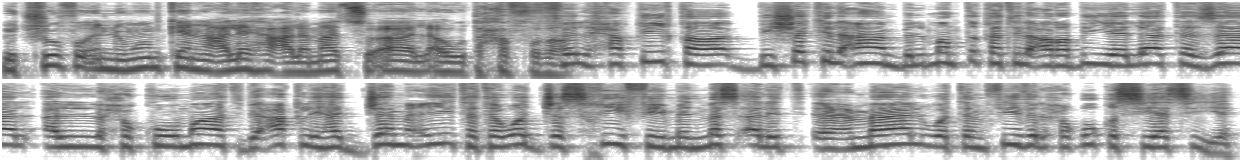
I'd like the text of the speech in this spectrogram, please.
بتشوفوا إنه ممكن عليها علامات سؤال أو تحفظات. في الحقيقة بشكل عام بالمنطقة العربية لا تزال الحكومات بعقلها الجمعي تتوجه سخيفة من مسألة إعمال وتنفيذ الحقوق السياسية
